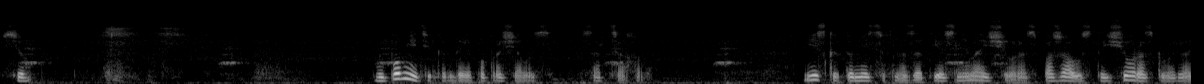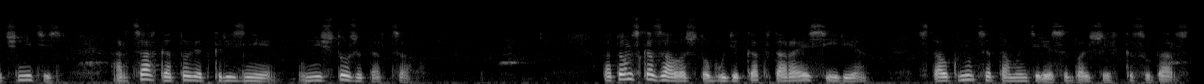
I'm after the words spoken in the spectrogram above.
Все. Вы помните, когда я попрощалась с Арцаховой? Несколько месяцев назад я сняла еще раз. Пожалуйста, еще раз говорю, очнитесь. Арцах готовят к резне. Уничтожит Арцах. Потом сказала, что будет, как вторая Сирия. Столкнутся там интересы больших государств.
